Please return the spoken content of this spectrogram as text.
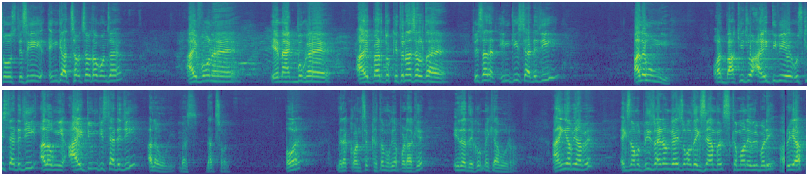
तो जैसे कि इनका अच्छा बच्चा बताओ कौन सा है? आईफोन है, ये मैकबुक है आईपैड तो कितना चलता है। तो सर, इनकी स्ट्रेटेजी अलग होंगी। और बाकी जो आई टीवी है, उसकी स्ट्रेटेजी अलग होगी। आई की स्ट्रेटेजी अलग होगी। बस दैट्स ऑल और मेरा कॉन्सेप्ट खत्म हो गया पढ़ा के। इधर देखो, मैं क्या बोल रहा हूँ। आएँगे अब यहाँ पे? Example please write on guys all the examples come on everybody hurry up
